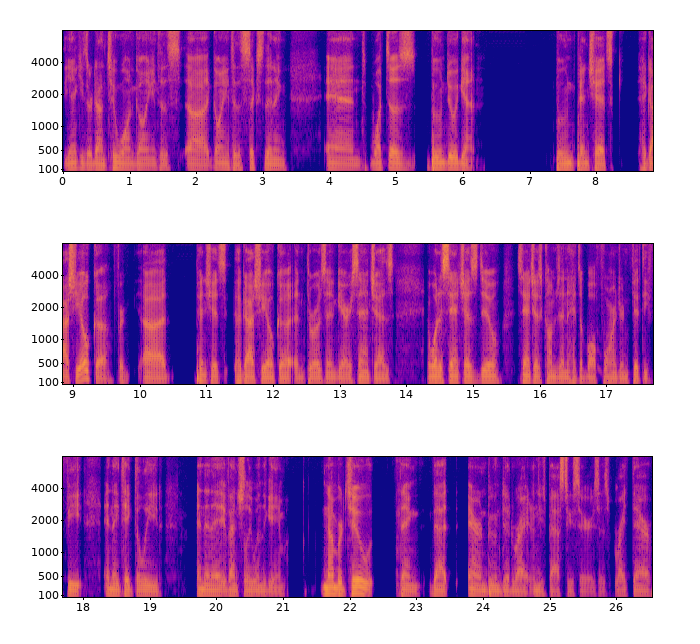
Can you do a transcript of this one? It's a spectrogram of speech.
Yankees are down two one going into this uh, going into the sixth inning. And what does Boone do again? Boone pinch hits Higashioka for uh, pinch hits Higashioka and throws in Gary Sanchez. And what does Sanchez do? Sanchez comes in and hits a ball 450 feet, and they take the lead, and then they eventually win the game. Number two thing that Aaron Boone did right in these past two series is right there,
